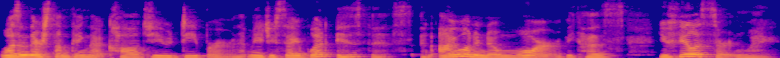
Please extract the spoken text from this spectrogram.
wasn't there something that called you deeper, that made you say, What is this? And I want to know more because you feel a certain way.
